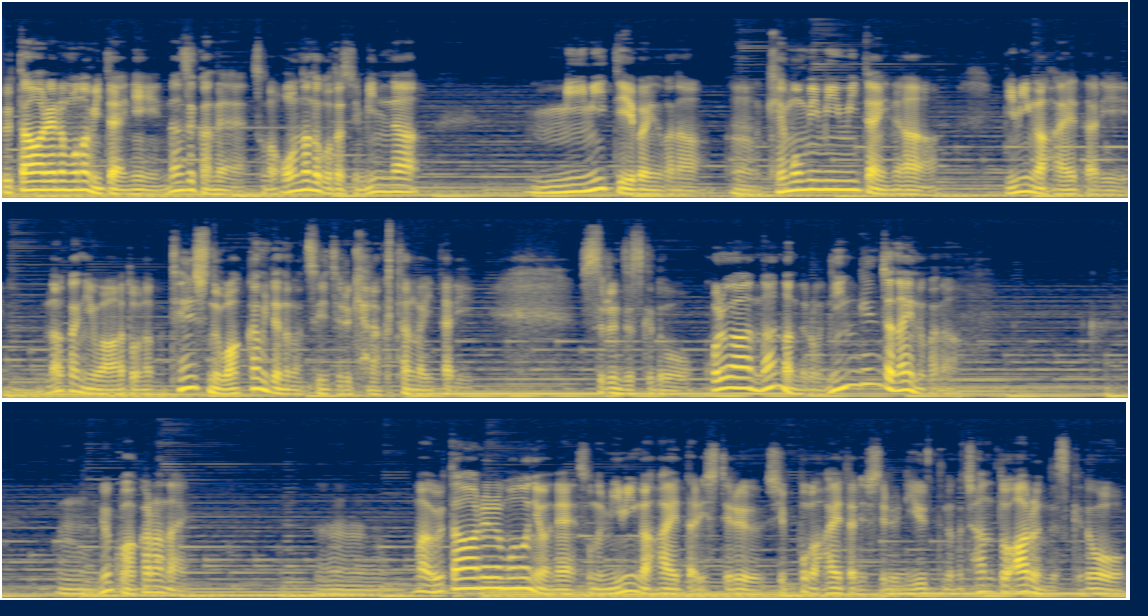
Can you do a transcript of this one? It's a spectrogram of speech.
歌われるものみたいになぜかね、その女の子たちみんな、耳って言えばいいのかな？うん、獣耳みたいな耳が生えたり、中にはあとなんか天使の輪っかみたいなのがついてるキャラクターがいたりするんですけど、これは何なんだろう？人間じゃないのかな？うん、よくわからない。うん。まあ、歌われるものにはね、その耳が生えたりしてる、尻尾が生えたりしてる理由っていうのがちゃんとあるんですけど、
